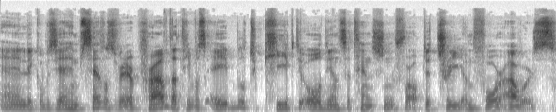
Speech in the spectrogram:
uh, Le Corbusier himself was very proud that he was able to keep the audience attention for up to three and four hours.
